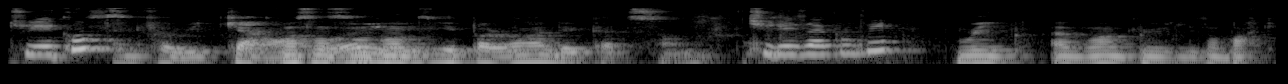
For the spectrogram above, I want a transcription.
Tu les comptes? 5 x 8, 40. 350. Ouais, il est pas loin des 400. je crois. Tu les as comptés? Oui, avant que je les embarque.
